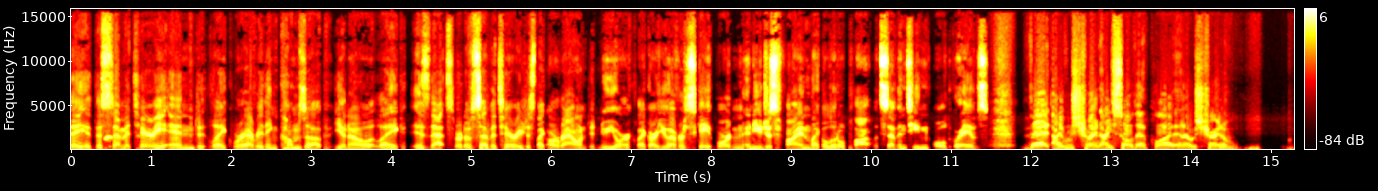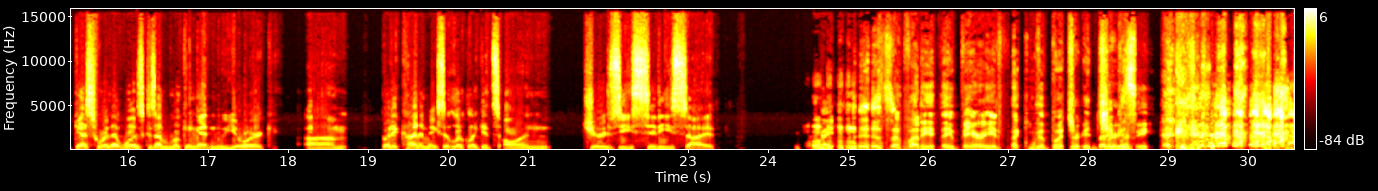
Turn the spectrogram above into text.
They the cemetery end like where everything comes up you know like is that sort of cemetery just like around in new york like are you ever skateboarding and you just find like a little plot with 17 old graves That I was trying. I saw that plot, and I was trying to guess where that was because I'm looking at New York, um, but it kind of makes it look like it's on Jersey City's side. Right. it's so funny they buried fucking the butcher in But Jersey.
